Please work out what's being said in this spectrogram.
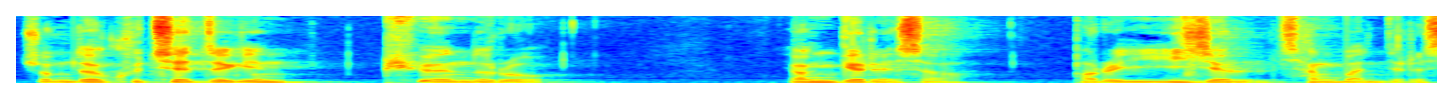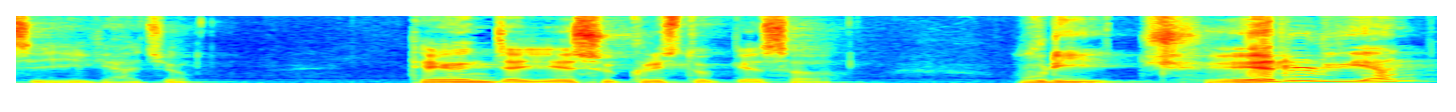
좀 더 구체적인 표현으로 연결해서 바로 2절 상반절에서 얘기하죠. 대언자 예수 그리스도께서 우리 죄를 위한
